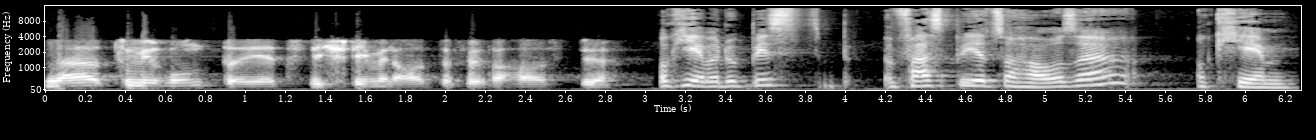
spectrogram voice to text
Na, zu mir runter jetzt, ich stehe dem Auto vor ihrer Haustür. Okay, aber du bist fast bei ihr zu Hause. Okay.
